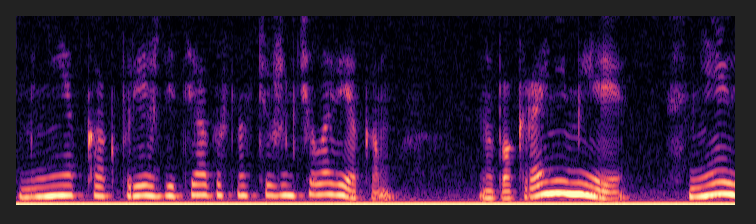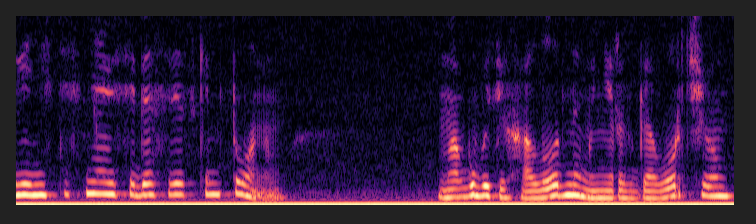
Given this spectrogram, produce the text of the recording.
Мне, как прежде, тягостно с чужим человеком, но, по крайней мере, с нею я не стесняю себя светским тоном. Могу быть и холодным, и неразговорчивым,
